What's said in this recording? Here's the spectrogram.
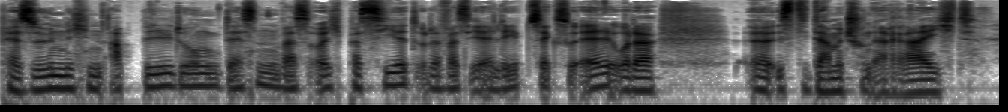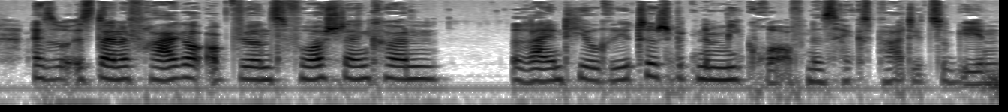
persönlichen Abbildung dessen, was euch passiert oder was ihr erlebt sexuell oder äh, ist die damit schon erreicht? Also ist deine Frage, ob wir uns vorstellen können, rein theoretisch mit einem Mikro auf eine Sexparty zu gehen.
